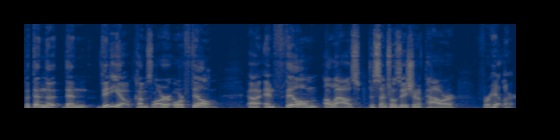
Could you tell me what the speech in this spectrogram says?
but then the then video comes or, or film, uh, and film allows the centralization of power for Hitler.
